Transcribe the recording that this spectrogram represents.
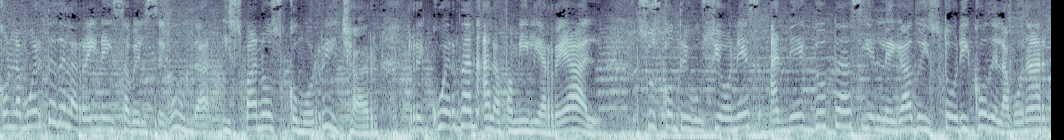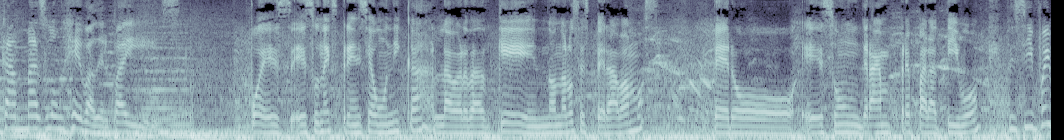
Con la muerte de la reina Isabel II, hispanos como Richard recuerdan a la familia real, sus contribuciones, anécdotas y el legado histórico de la monarca más longeva del país. Pues es una experiencia única, la verdad que no nos los esperábamos pero es un gran preparativo. Pues sí fue,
